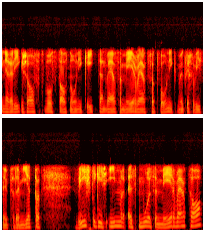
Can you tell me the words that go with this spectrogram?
in einer Liegenschaft, wo es das noch nicht gibt, dann wäre es ein Mehrwert für die Wohnung, möglicherweise nicht für den Mieter. Wichtig ist immer, es muss einen Mehrwert haben.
